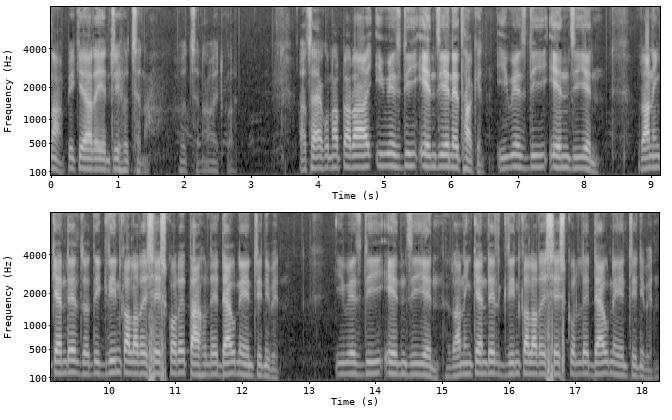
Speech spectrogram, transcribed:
না পিকে আর এন্ট্রি হচ্ছে না। হচ্ছে না ওয়েট করে আচ্ছা এখন আপনারা ইউএসডি এনজিএনে থাকেন। ইউএসডি এনজিএন রানিং ক্যান্ডেল যদি গ্রিন কালারে শেষ করে, তাহলে ডাউনে এন্ট্রি নেবেন। USD, NGN running candle green কালারে শেষ করলে ডাউনে এন্ট্রি নেবেন।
